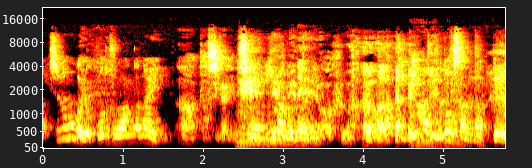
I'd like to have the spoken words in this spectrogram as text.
っちの方がよっぽど不安がない。ああ、確かにねね。今のね10円の不安ははっきり言って今不動産になって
